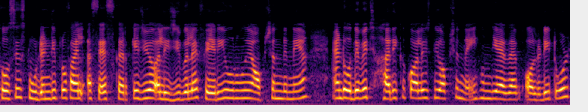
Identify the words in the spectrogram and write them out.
ਸੋ ਅਸੀਂ ਸਟੂਡੈਂਟ ਦੀ ਪ੍ਰੋਫਾਈਲ ਅਸੈਸ ਕਰਕੇ ਜੇ ਉਹ ਐਲੀਜੀਬਲ ਹੈ ਫੇਰ ਹੀ ਉਹਨੂੰ ਇਹ ਆਪਸ਼ਨ ਦਿੰਨੇ ਆ ਐਂਡ ਉਹਦੇ ਵਿੱਚ ਹਰ ਇੱਕ ਕਾਲਜ ਦੀ ਆਪਸ਼ਨ ਨਹੀਂ ਹੁੰਦੀ ਐਜ਼ ਆਈ ਆਲਰੇਡੀ ਟੋਲਡ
